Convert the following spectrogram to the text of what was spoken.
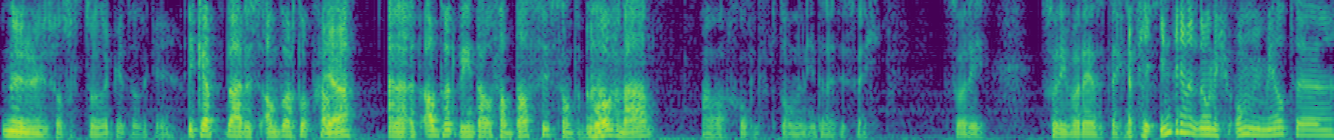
Nee, nee, nee, het was, het was oké, het was oké. Ik heb daar dus antwoord op gehad. Ja? En eh, het antwoord begint al fantastisch, want bovenaan... Oh, godverdomme, mijn internet is weg. Sorry. Sorry voor deze Heb technische... je internet nodig om je mail te...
